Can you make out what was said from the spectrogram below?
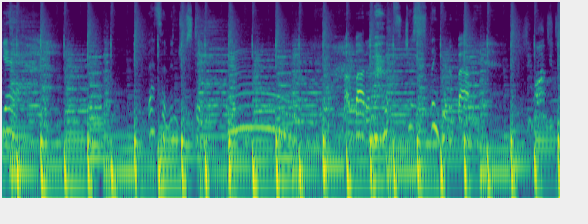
Yeah, that's an interesting. My bottom hurts just thinking about it. She wants you to.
